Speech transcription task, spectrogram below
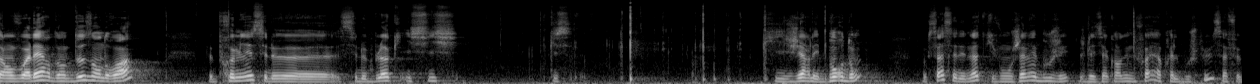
envoie l'air dans deux endroits. Le premier, c'est le, bloc ici qui, gère les bourdons. Donc ça, c'est des notes qui vont jamais bouger. Je les accorde une fois et après, elles bougent plus. Ça fait.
